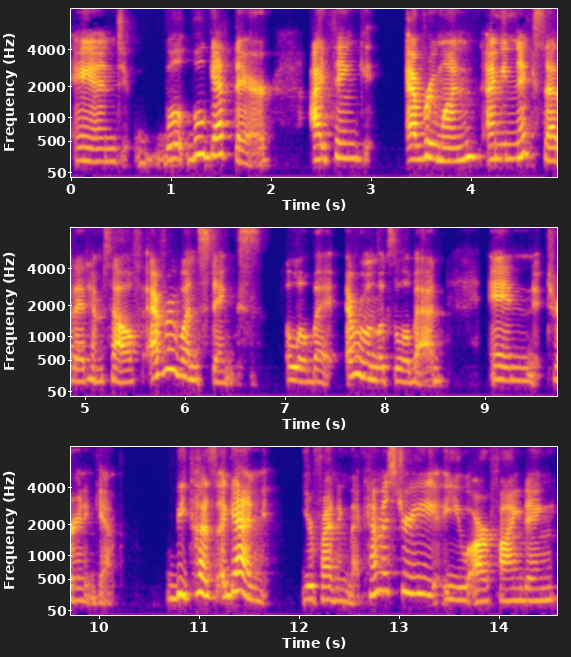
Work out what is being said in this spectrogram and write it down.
And we'll we'll get there. I think everyone, I mean Nick said it himself, everyone stinks a little bit. Everyone looks a little bad in training camp. Because again, you're finding that chemistry, you are finding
